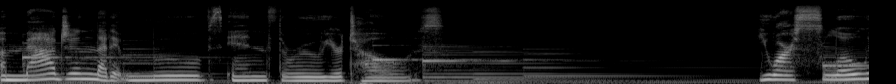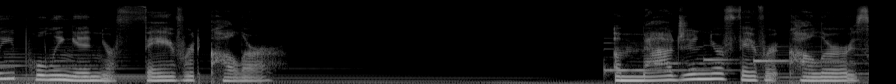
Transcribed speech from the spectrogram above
imagine that it moves in through your toes. You are slowly pulling in your favorite color. Imagine your favorite color is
